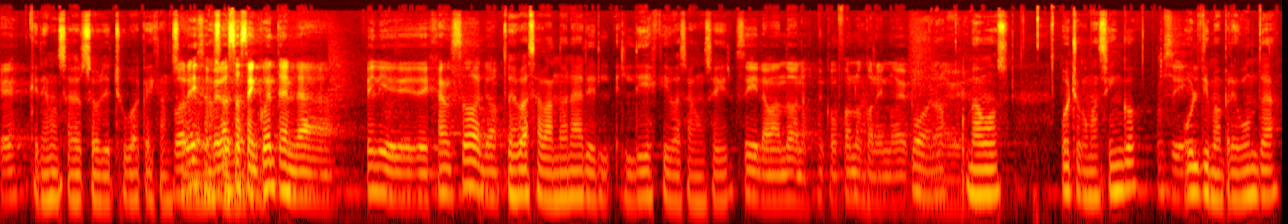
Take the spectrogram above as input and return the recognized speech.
¿Qué? Queremos saber sobre Chewbacca y Han Solo. Por eso, no pero eso se encuentra en la peli de, de Han Solo. Entonces vas a abandonar el, el 10 que ibas a conseguir. Sí, lo abandono, me conformo con el 9.9. Vamos, 8,5. Sí. Última pregunta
